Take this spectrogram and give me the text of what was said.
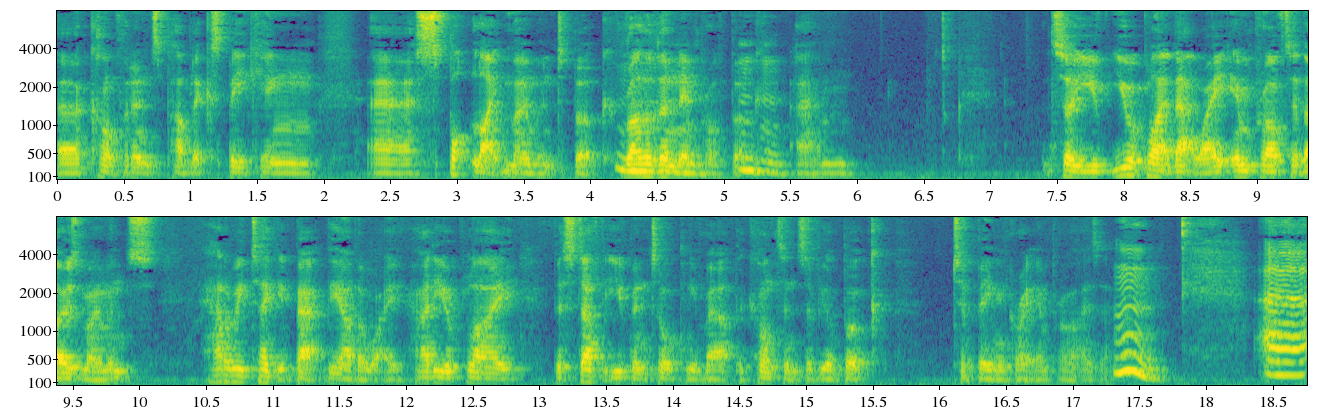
uh, confidence, public speaking, uh, spotlight moment book rather than an improv book. Um, so you you apply it that way, improv to those moments. How do we take it back the other way? How do you apply the stuff that you've been talking about, the contents of your book, to being a great improviser? Uh,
